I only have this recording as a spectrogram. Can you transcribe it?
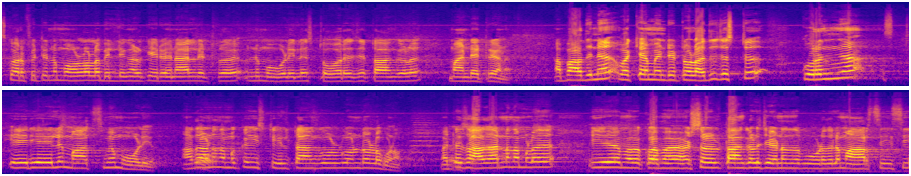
സ്ക്വയർ ഫീറ്റിന് മുകളിലുള്ള ബിൽഡിങ്ങുകൾക്ക് ഇരുപതിനായിരം ലിറ്ററിന് മുകളിൽ സ്റ്റോറേജ് ടാങ്കുകൾ മാൻഡേറ്ററി ആണ്. അപ്പോൾ അതിന് വയ്ക്കാൻ വേണ്ടിയിട്ടുള്ള അത് ജസ്റ്റ് കുറഞ്ഞ ഏരിയയിൽ മാക്സിമം വോളിയം അതാണ് നമുക്ക് ഈ സ്റ്റീൽ ടാങ്കുകൾ കൊണ്ടുള്ള ഗുണം. മറ്റേ സാധാരണ നമ്മൾ ഈ കൊമേഴ്ഷ്യൽ ടാങ്കുകൾ ചെയ്യണത് കൂടുതലും ആർ സി സി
